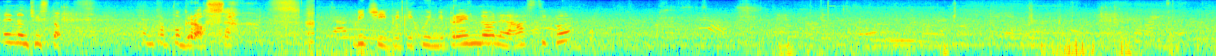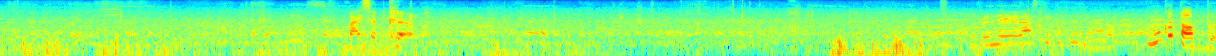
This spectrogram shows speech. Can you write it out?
e non ci sto, sono troppo grossa. Bicipiti, quindi prendo l'elastico. Bicep curl. Devo prendere l'elastico più duro comunque top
